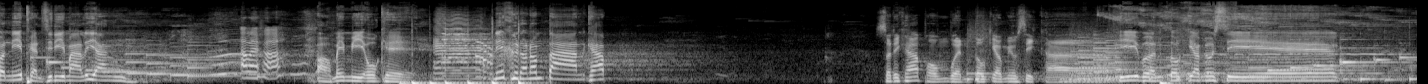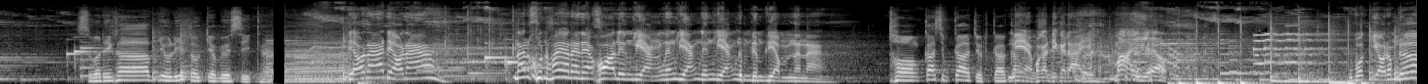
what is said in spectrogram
วันนี้แผ่นซีดีมาหรือยัง อะไรคะ อ๋อ ไม่มีโอเค นี่คือน้องน้ำตาลครับ สวัสดีครับ ผมเหวินโตเกียวมิวสิกครับ พี่เบิร์นโตเกียวมิวสิกสวัสดีครับยูริโตเกียวมิวสิกครับเดี๋ยวนะ เดี๋ยวนะ นั่นคุณห้อยอะไรในคอเหลืองเหลียงเหลืองเหลียงเหลืองเหลียงเหลี่ยมเหลี่ยมเหลี่ยมนั่นน่ะทอง 99.99เนี่ยปกติกระไดมาอีกแล้วอุบเกี่ยวน้ำเด้อ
